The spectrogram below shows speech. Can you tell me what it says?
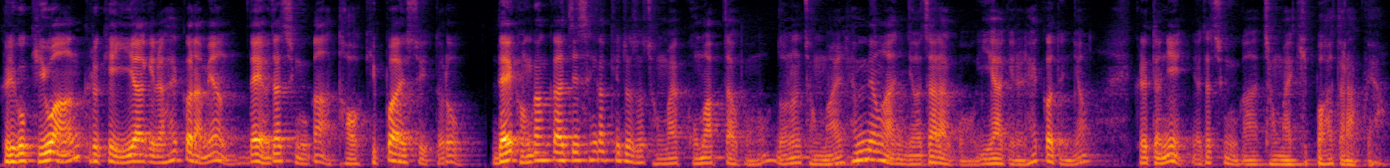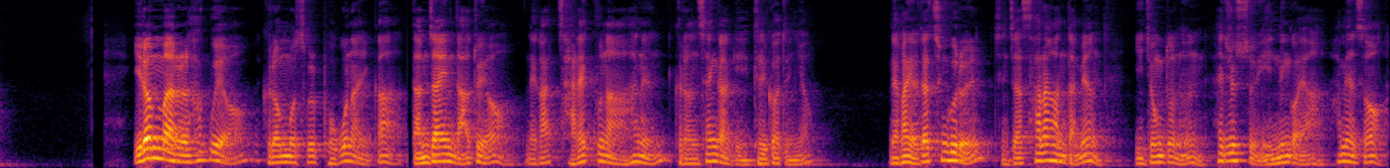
그리고 기왕 그렇게 이야기를 할 거라면 내 여자친구가 더 기뻐할 수 있도록 내 건강까지 생각해줘서 정말 고맙다고 너는 정말 현명한 여자라고 이야기를 했거든요. 그랬더니 여자친구가 정말 기뻐하더라고요. 이런 말을 하고요. 그런 모습을 보고 나니까 남자인 나도요. 내가 잘했구나 하는 그런 생각이 들거든요. 내가 여자친구를 진짜 사랑한다면 이 정도는 해줄 수 있는 거야 하면서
